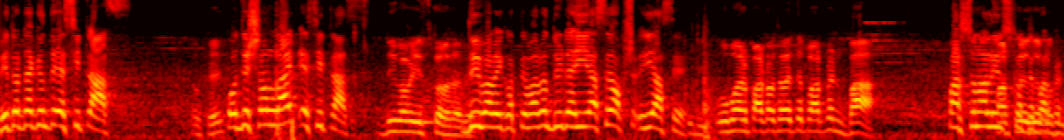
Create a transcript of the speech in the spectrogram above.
ভিতরটা কিন্তু AC touch okay position light AC touch দুইভাবে ইউজ করা যাবে। দুইভাবেই করতে পারবেন দুইটা ই আছে অপশন ই আছে। জি ওভার পাটাও চালাতে পারবেন বা পার্সোনাল ইউজ করতে পারবেন।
